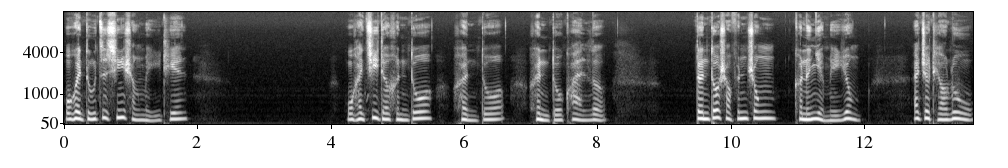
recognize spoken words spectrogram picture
我会独自欣赏每一天。我还记得很多很多很多快乐。等多少分钟，可能也没用。爱这条路，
